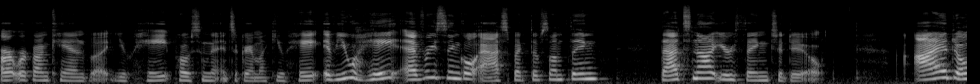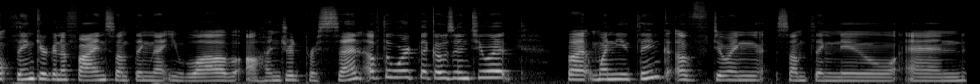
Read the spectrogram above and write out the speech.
artwork on Canva, you hate posting the Instagram, like you hate if you hate every single aspect of something, that's not your thing to do. I don't think you're going to find something that you love 100% of the work that goes into it, but when you think of doing something new and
